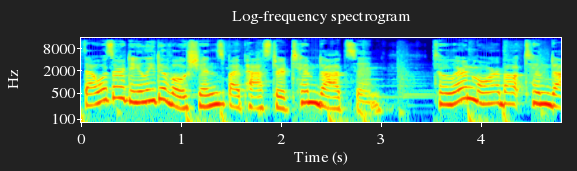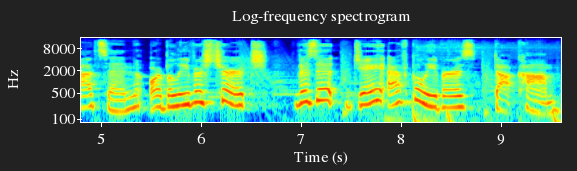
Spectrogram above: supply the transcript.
That was our daily devotions by Pastor Tim Dodson. To learn more about Tim Dodson or Believers Church, visit jfbelievers.com.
